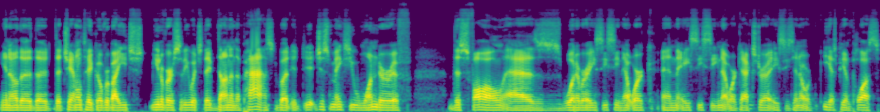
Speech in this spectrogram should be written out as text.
You know, the the the channel takeover by each university, which they've done in the past. But it it just makes you wonder if this fall as whatever ACC network and ACC network extra, ACC network ESPN plus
